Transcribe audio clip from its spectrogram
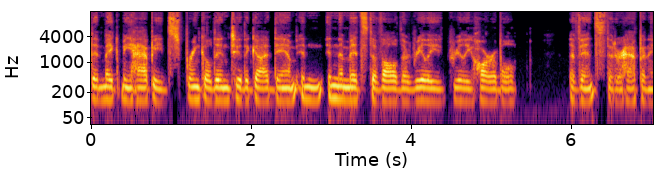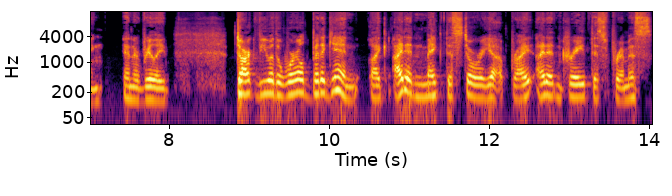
that make me happy sprinkled into the goddamn in in the midst of all the really really horrible events that are happening and a really dark view of the world. But again, like I didn't make this story up, right? I didn't create this premise.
